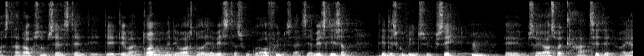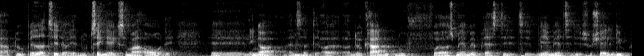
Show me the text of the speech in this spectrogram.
at starte op som selvstændig, det, det var en drøm, men det var også noget, jeg vidste, der skulle gå i opfyldelse. Altså jeg vidste ligesom, det, det skulle blive en succes. Mm. Øh, så jeg har også været klar til det, og jeg er blevet bedre til det, og jeg, nu tænker jeg ikke så meget over det øh, længere. Altså, mm. og, og det er klart, nu, nu får jeg også mere og mere plads til, til mere og mere til det sociale liv,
